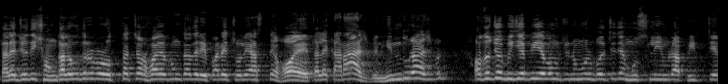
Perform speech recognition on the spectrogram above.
তাহলে যদি সংখ্যালঘুদের ওপর অত্যাচার হয় এবং তাদের এপারে চলে আসতে হয়, তাহলে কারা আসবেন? হিন্দুরা আসবেন। অথচ বিজেপি এবং তৃণমূল বলছে যে মুসলিমরা ফিরছে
